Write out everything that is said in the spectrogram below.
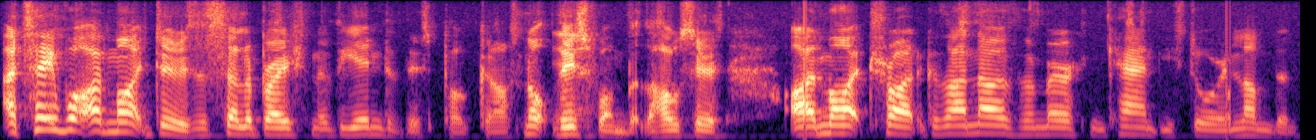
I tell you what, I might do as a celebration of the end of this podcast, not this one, but the whole series. I might try it because I know of an American candy store in London.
